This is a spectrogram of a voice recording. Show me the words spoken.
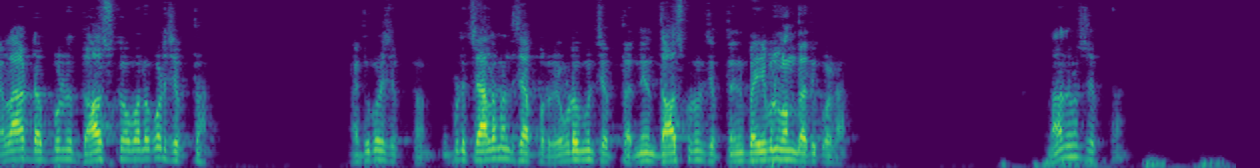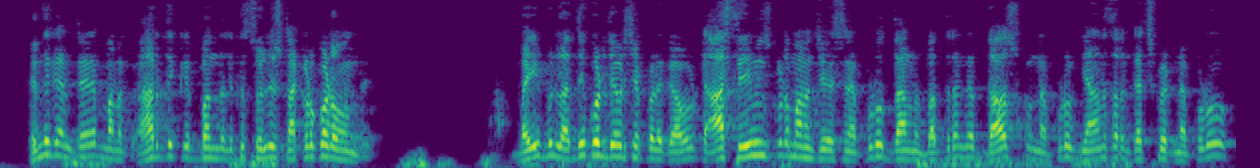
ఎలా డబ్బును దాచుకోవాలో కూడా చెప్తాను. అది కూడా చెప్తాను. ఇప్పుడు చాలా మంది చెప్పరు. ఇవ్వడం గురించి చెప్తాను నేను దాచుకోవడం చెప్తాను. బైబిల్ ఉంది అది కూడా. దాని కూడా చెప్తాను. ఎందుకంటే మనకు ఆర్థిక ఇబ్బందులకి సొల్యూషన్ అక్కడ కూడా ఉంది. బైబిల్ అది కూడా దేవుడు చెప్పాడు కాబట్టి ఆ సేవింగ్స్ కూడా మనం చేసినప్పుడు దాన్ని భద్రంగా దాచుకున్నప్పుడు జ్ఞానసరం ఖర్చు పెట్టినప్పుడు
